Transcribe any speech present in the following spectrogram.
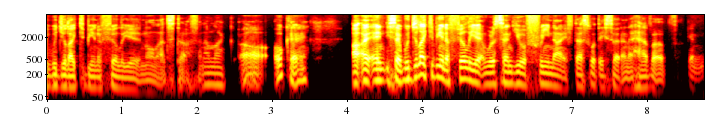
would you like to be an affiliate and all that stuff. And I'm like, oh, okay. Uh, and he said, would you like to be an affiliate and we'll send you a free knife? That's what they said. And I have a fucking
